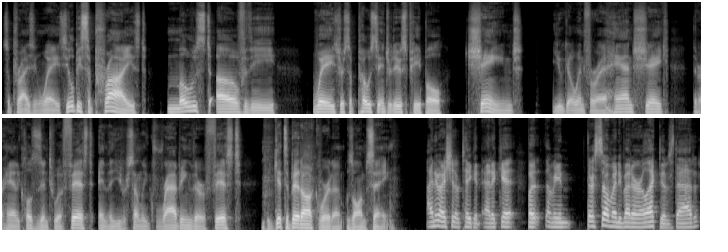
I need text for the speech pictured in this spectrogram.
surprising ways. You'll be surprised. Most of the ways you're supposed to introduce people change. You go in for a handshake, their hand closes into a fist, and then you're suddenly grabbing their fist. It gets a bit awkward, uh, is all I'm saying. I knew I should have taken etiquette, but I mean, there's so many better electives, dad.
